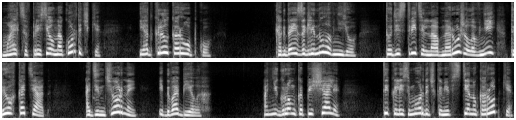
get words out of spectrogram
Мальцев присел на корточки и открыл коробку. Когда я заглянула в нее, то действительно обнаружила в ней трех котят. Один черный и два белых. Они громко пищали, тыкались мордочками в стену коробки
